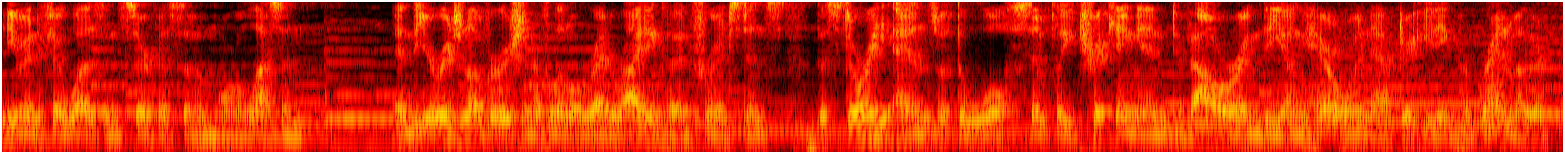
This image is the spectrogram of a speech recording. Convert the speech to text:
even if it was in service of a moral lesson. In the original version of Little Red Riding Hood, for instance, the story ends with the wolf simply tricking and devouring the young heroine after eating her grandmother.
